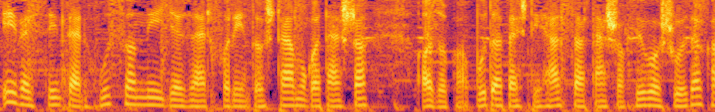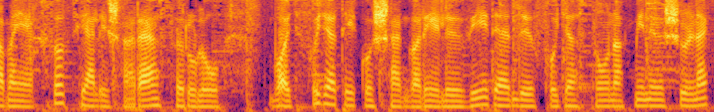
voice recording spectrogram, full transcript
éves szinten 24 ezer forintos támogatásra azok a budapesti háztartások jogosultak, amelyek szociálisan rászoruló vagy fogyatékossággal élő védendő fogyasztónak minősülnek,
